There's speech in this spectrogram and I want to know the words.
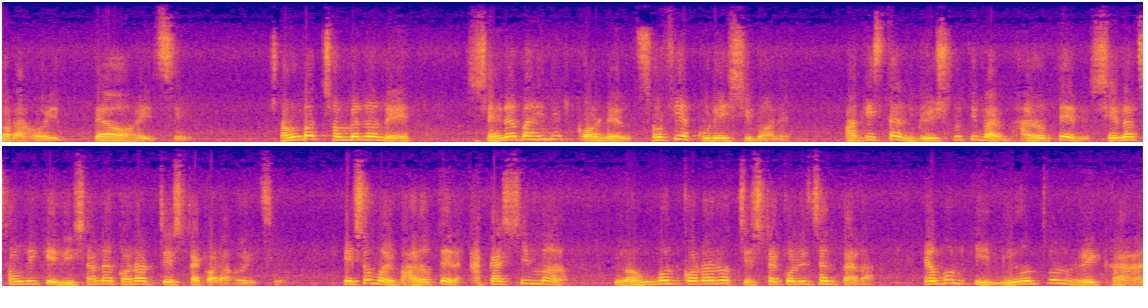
করা হয়ে, দেওয়া হয়েছে। সংবাদ সম্মেলনে সেনাবাহিনীর কর্নেল সোফিয়া কুরেশি বলেন, পাকিস্তান বৃহস্পতিবার ভারতের সেনা ছাউনিকে নিশানা করার চেষ্টা করা হয়েছে। এ সময় ভারতের আকাশসীমা লঙ্ঘন করারও চেষ্টা করেছেন তারা। এমনকি নিয়ন্ত্রণ রেখার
